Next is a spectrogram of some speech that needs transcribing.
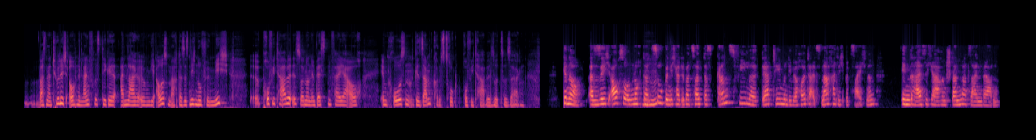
was natürlich auch eine langfristige Anlage irgendwie ausmacht, dass es nicht nur für mich äh, profitabel ist, sondern im besten Fall ja auch im großen Gesamtkonstrukt profitabel sozusagen. Genau, also sehe ich auch so. Und noch mhm. dazu mhm. bin ich halt überzeugt, dass ganz viele der Themen, die wir heute als nachhaltig bezeichnen, in 30 Jahren Standard sein werden.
